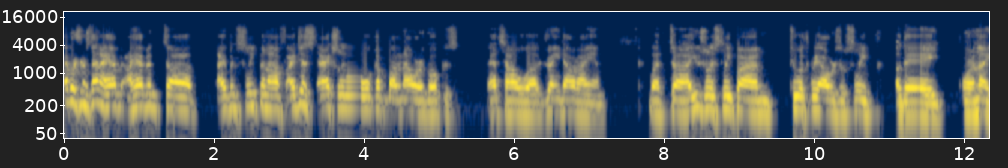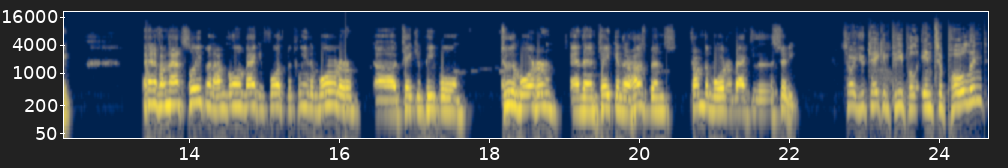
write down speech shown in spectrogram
ever since then, I haven't I haven't uh, I've been sleeping off. I just actually woke up about an hour ago because that's how uh, drained out I am. But uh, I usually sleep on two or three hours of sleep a day or a night. And if I'm not sleeping, I'm going back and forth between the border, uh, taking people to the border and then taking their husbands from the border back to the city. so are you taking people into Poland?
